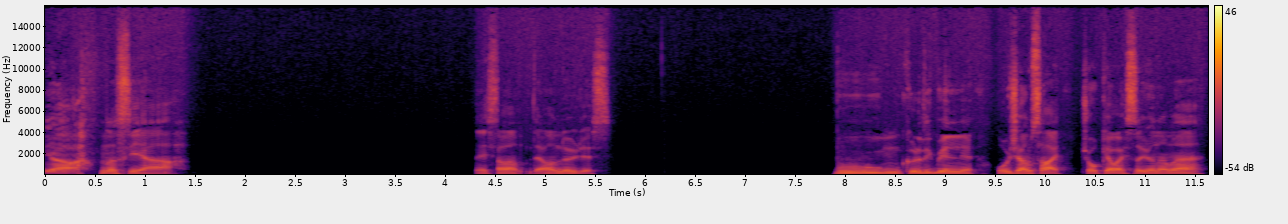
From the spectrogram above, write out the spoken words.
Ya nasıl ya? Neyse tamam devam döveceğiz. Boom kırdık belini. Hocam say. Çok yavaş sayıyorsun ama.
